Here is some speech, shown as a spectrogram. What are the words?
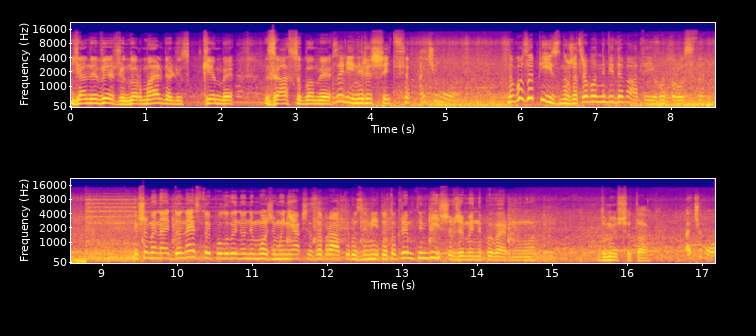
я не вижу нормально людськими засобами. Взагалі не рішиться. А чому? Ну бо запізно вже, треба не віддавати його просто. Якщо ми навіть Донець той половину не можемо ніяк ще забрати, розумієте, то Крим тим більше вже ми не повернемо. Думаю, що так. А чому?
